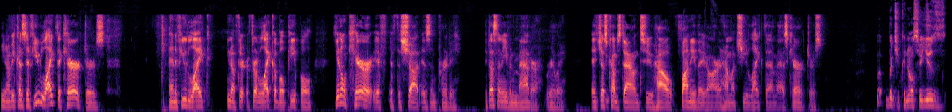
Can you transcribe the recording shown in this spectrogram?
you know because if you like the characters and if you like you know if they're if they're likable people you don't care if if the shot isn't pretty it doesn't even matter really it just comes down to how funny they are and how much you like them as characters But- But you can also use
